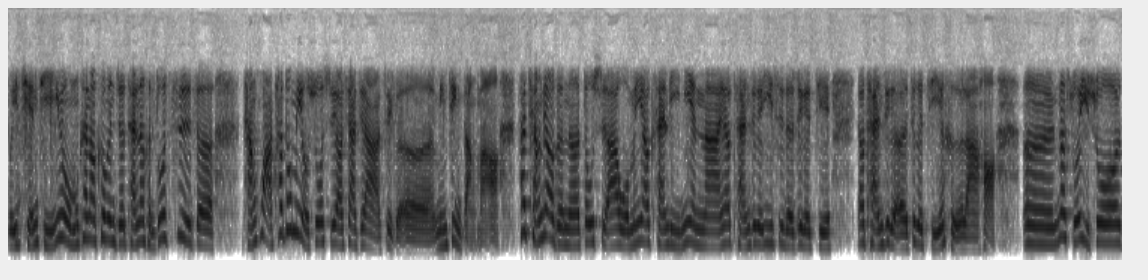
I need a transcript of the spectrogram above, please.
为前提，因为我们看到柯文哲谈了很多次的谈话，他都没有说是要下架这个民进党嘛啊，他强调的呢都是啊我们要谈理念啦，要谈这个意识的这个结，要谈这个这个结合啦哈，嗯、那所以说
